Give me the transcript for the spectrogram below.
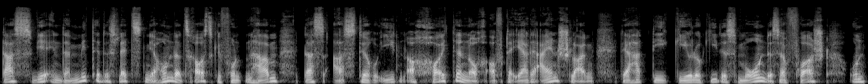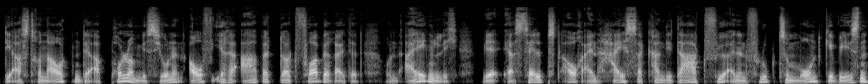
dass wir in der Mitte des letzten Jahrhunderts herausgefunden haben, dass Asteroiden auch heute noch auf der Erde einschlagen. Der hat die Geologie des Mondes erforscht und die Astronauten der Apollo-Missionen auf ihre Arbeit dort vorbereitet. Und eigentlich wäre er selbst auch ein heißer Kandidat für einen Flug zum Mond gewesen,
